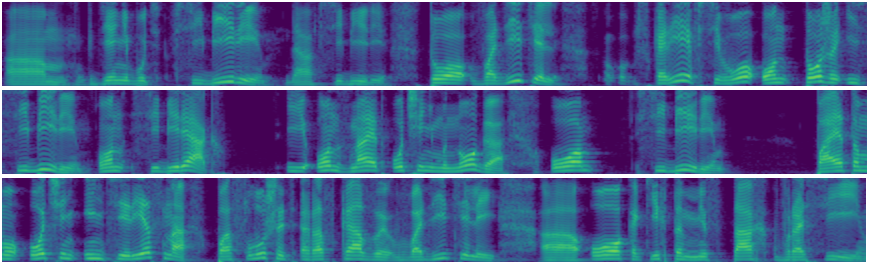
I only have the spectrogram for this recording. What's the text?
эм, где-нибудь в Сибири, да, в Сибири, то водитель скорее всего, он тоже из Сибири, он сибиряк, и он знает очень много о Сибири. Поэтому очень интересно послушать рассказы водителей э, о каких-то местах в России.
